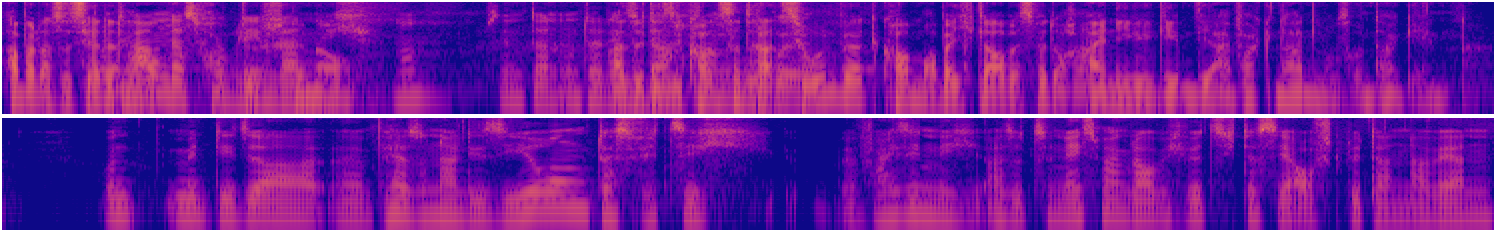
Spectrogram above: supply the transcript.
aber das ist ja und dann haben auch das Problem dann genau. nicht. Ne? Sind dann unter dem also diese Dach Konzentration wird kommen, aber ich glaube, es wird auch einige geben, die einfach gnadenlos untergehen. Und mit dieser äh, Personalisierung, das wird sich, äh, weiß ich nicht, also zunächst mal glaube ich, wird sich das sehr aufsplittern. Da werden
